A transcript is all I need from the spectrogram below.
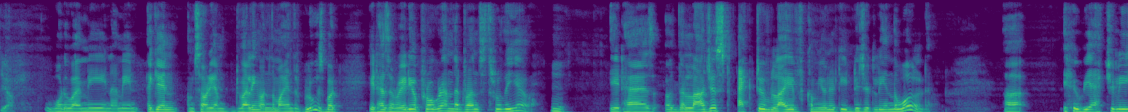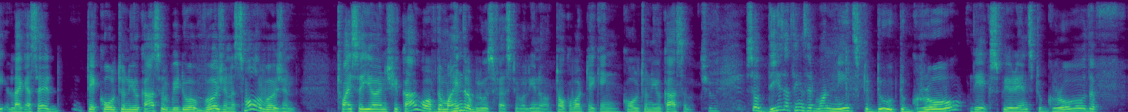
Yeah. What do I mean? I mean, again, I'm sorry, I'm dwelling on the Mahindra Blues, but it has a radio program that runs through the year. It has uh, the largest active live community digitally in the world. Uh, we actually, like I said, take coal to Newcastle. We do a version, a small version, twice a year in Chicago of the Mahindra Blues Festival. You know, talk about taking coal to Newcastle. So these are things that one needs to do to grow the experience, to grow the f-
